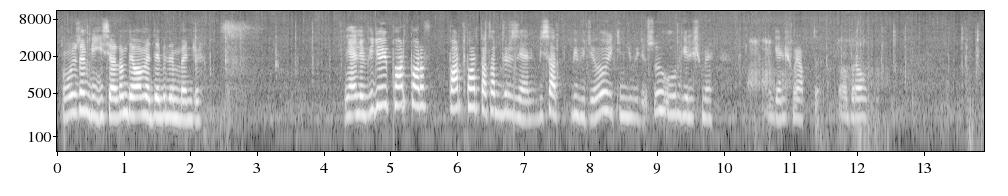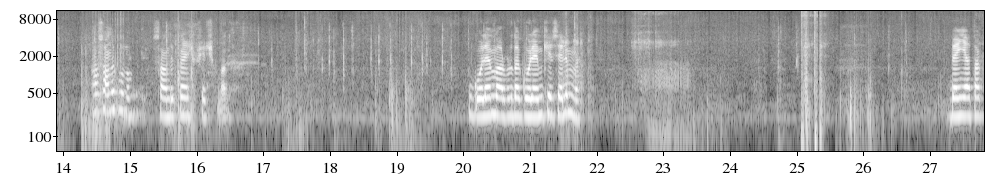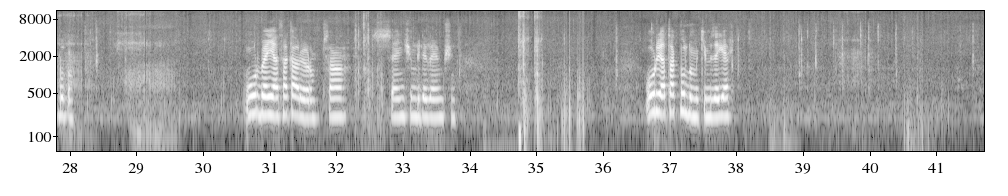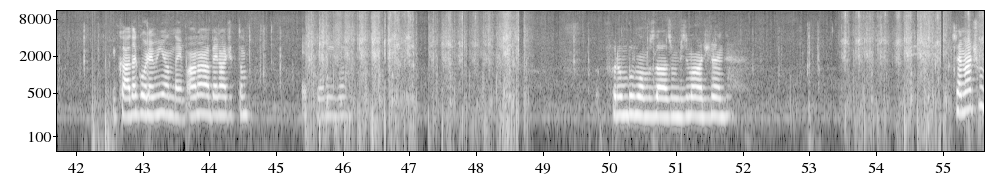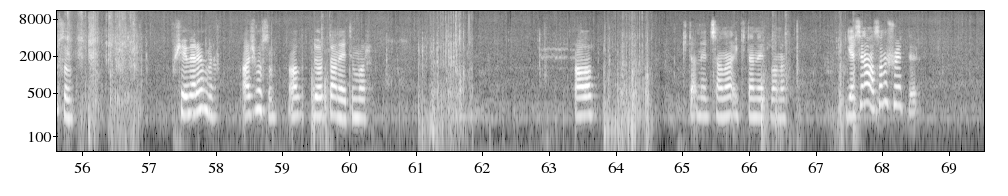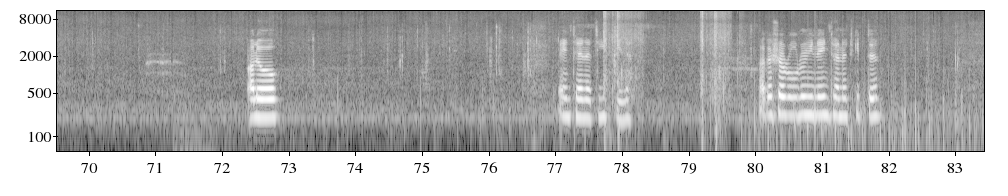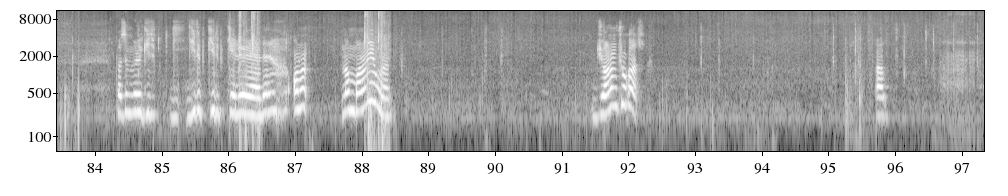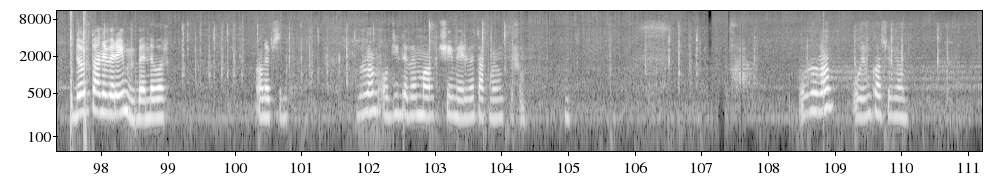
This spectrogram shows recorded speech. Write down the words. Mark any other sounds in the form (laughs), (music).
O yüzden bilgisayardan devam edebilirim bence. Yani videoyu part part part part atabiliriz yani. Bir saat bir video, ikinci videosu Uğur gelişme gelişme yaptı. Aa, bravo. Ha sandık buldum. Sandıktan hiçbir şey çıkmadı. Golem var burada. Golemi keselim mi? Ben yatak buldum. Uğur ben yatak arıyorum. Sana senin için bir de benim için. Uğur yatak buldum ikimize gel. Yukarıda golemin yanındayım. Ana ben acıktım. Etleri yiyeceğim. Fırın bulmamız lazım bizim acilen. Sen aç mısın? Bir şey verir mi? Aç mısın? Al dört tane etim var. Al. Tane et sana, iki tane et bana. Gelsene alsana şu etleri. Alo. İnterneti gitti yine. Arkadaşlar Uğur'un yine internet gitti. Bazen böyle gidip gi- gidip gidip geliyor yani. (laughs) Ana lan bana niye vuran? Canım çok az. Al. Dört tane vereyim mi? Bende var. Al hepsini. Dur lan o değil de ben mavi şeyimi elime takmayı unutmuşum. Dur lan. Oyun kasıyor.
